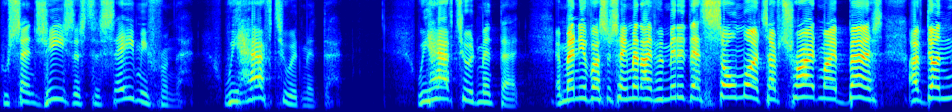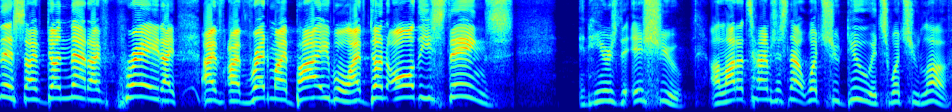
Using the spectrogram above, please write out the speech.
who sent Jesus to save me from that. We have to admit that. We have to admit that. And many of us are saying, man, I've admitted that so much. I've tried my best. I've done this. I've done that. I've prayed. I, I've, I've read my Bible. I've done all these things. And here's the issue a lot of times it's not what you do, it's what you love.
